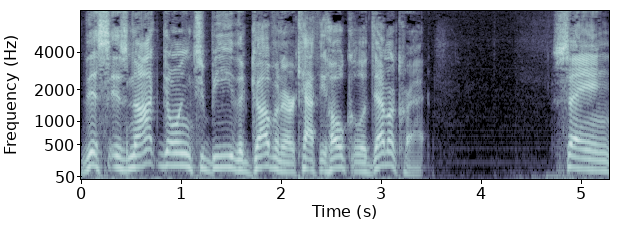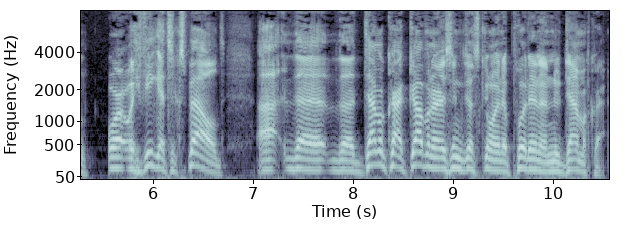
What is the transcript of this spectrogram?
this is not going to be the governor, Kathy Hochul, a Democrat, saying, or if he gets expelled, uh, the the Democrat governor isn't just going to put in a new Democrat.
